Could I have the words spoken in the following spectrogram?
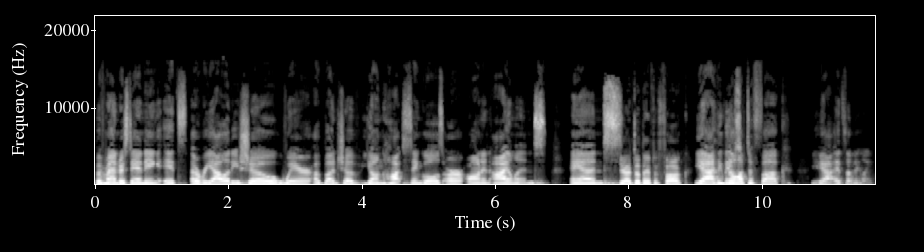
But from my understanding, it's a reality show where a bunch of young hot singles are on an island, and yeah, Yeah, don't they have to fuck? Yeah, I think they all have to fuck. Yeah, it's something like that.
